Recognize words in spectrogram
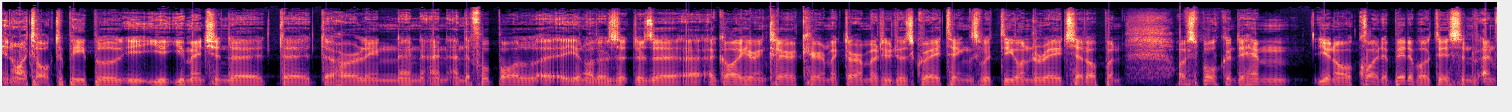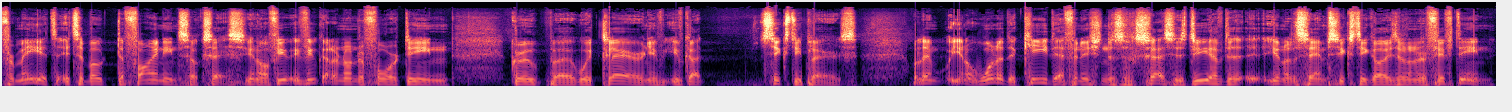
you know, I talk to people. You, you mentioned the, the, the hurling and, and, and the football. Uh, you know, there's a, there's a, a guy here in Clare, Kieran McDermott, who does great things with the underage setup, and I've spoken to him, you know, quite a bit about this. And, and for me, it's it's about defining success. You know, if you if you've got an under 14 group uh, with Clare and you've, you've got 60 players, well, then you know, one of the key definitions of success is do you have the you know the same 60 guys at under 15?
